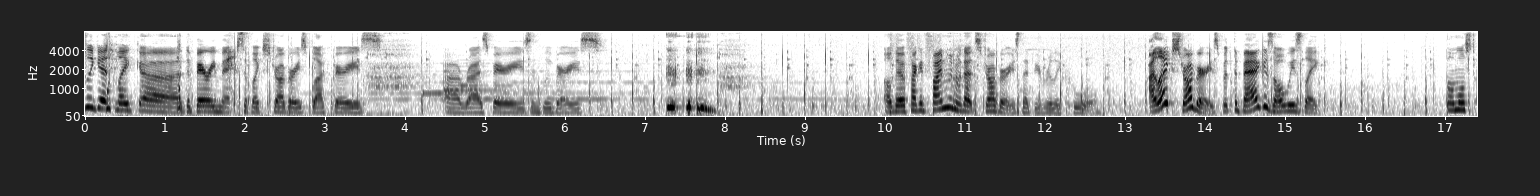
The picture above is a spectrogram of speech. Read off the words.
usually get like uh, the berry mix of like strawberries, blackberries, uh, raspberries, and blueberries. Although if I could find one without strawberries, that'd be really cool. I like strawberries, but the bag is always like almost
